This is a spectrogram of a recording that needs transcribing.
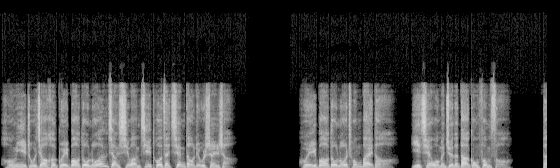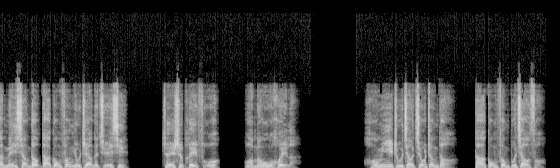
红衣主教和鬼豹斗罗将希望寄托在千道流身上。鬼豹斗罗崇拜道：“以前我们觉得大供奉怂，但没想到大供奉有这样的决心，真是佩服。我们误会了。”红衣主教纠正道：“大供奉不叫怂，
